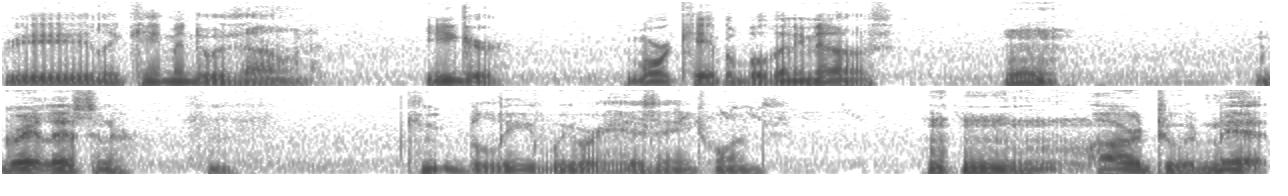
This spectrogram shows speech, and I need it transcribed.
really came into his own. Eager, more capable than he knows. Hmm. Great listener. Can you believe we were his age once? Hmm. Hard to admit.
